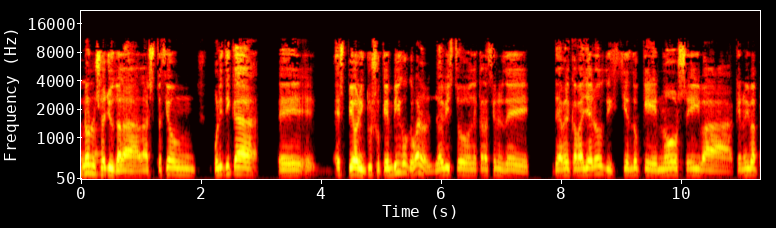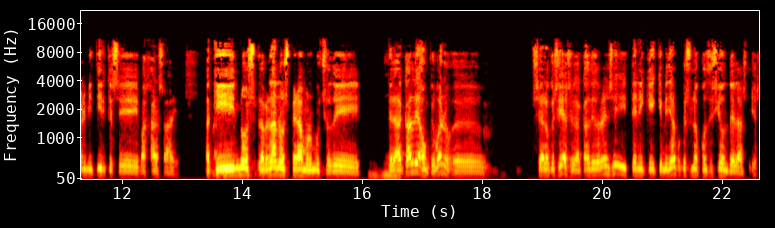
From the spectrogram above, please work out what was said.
no nos ayuda la, la situación política. Eh, es peor incluso que en Vigo, que bueno, yo he visto declaraciones de, de Abel Caballero diciendo que no se iba, que no iba a permitir que se bajara el salario. Aquí nos, la verdad no esperamos mucho de, del alcalde, aunque bueno, eh, sea lo que sea, es el alcalde de Orense y tiene que, que, mediar porque es una concesión de las suyas.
